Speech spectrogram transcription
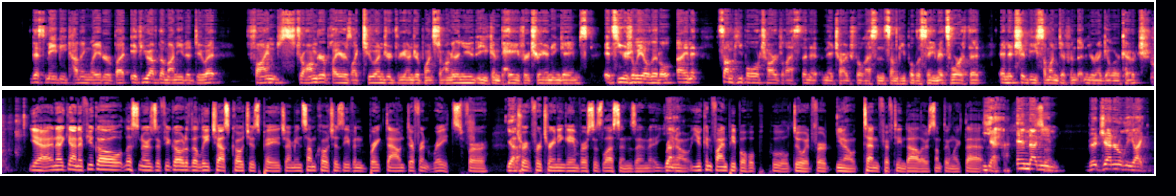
This may be coming later, but if you have the money to do it, find stronger players like 200, 300 points stronger than you that you can pay for training games. It's usually a little, I mean, some people will charge less than it and they charge for less and some people the same. It's worth it. And it should be someone different than your regular coach. Yeah. And again, if you go, listeners, if you go to the Lichess coaches page, I mean, some coaches even break down different rates for, yeah. Tra- for training game versus lessons. And, uh, you right. know, you can find people who, who will do it for, you know, 10 $15, something like that. Yeah. And I so, mean, but generally, like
